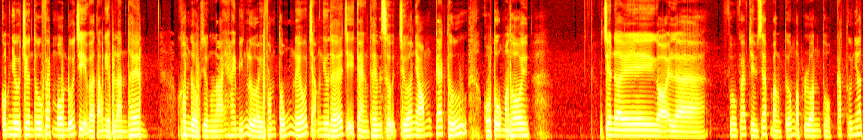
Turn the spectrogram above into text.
cũng như chuyên tu pháp môn đối trị và tạo nghiệp lành thêm. Không được dừng lại hay biến lười, phóng túng nếu chẳng như thế chỉ càng thêm sự chứa nhóm các thứ cổ tụ mà thôi. Trên đây gọi là phương pháp chiêm xét bằng tướng bập luân thuộc cách thứ nhất.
